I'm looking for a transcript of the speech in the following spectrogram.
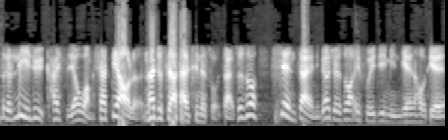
这个利率开始要往下掉了，那就是要担心的所在。所以说，现在你不要觉得说 FED 明天、后天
